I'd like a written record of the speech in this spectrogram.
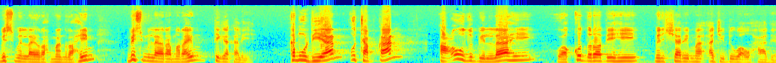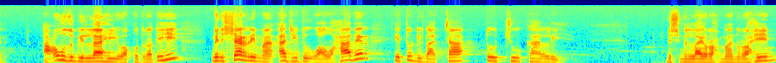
Bismillahirrahmanirrahim, Bismillahirrahmanirrahim tiga kali. Kemudian ucapkan A'udzubillahi wa qudratihi min syarri ma ajidu wa uhadir. A'udzubillahi wa qudratihi min syarri ma ajidu wa hadir itu dibaca tujuh kali. Bismillahirrahmanirrahim,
